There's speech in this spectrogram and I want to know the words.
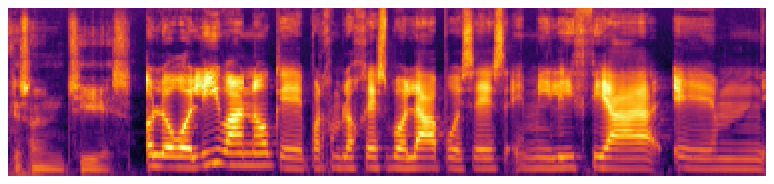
que son chiíes. O luego Líbano, que por ejemplo Hezbollah pues es eh, milicia em,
